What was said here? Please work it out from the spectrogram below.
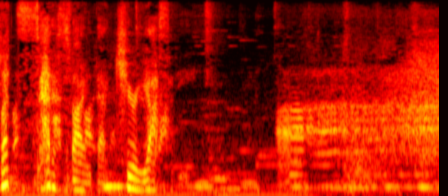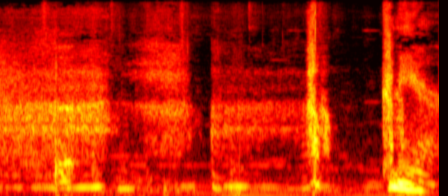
Let's satisfy that curiosity. Come here.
